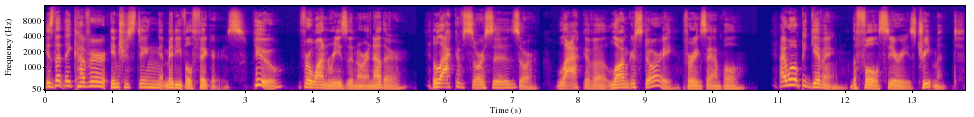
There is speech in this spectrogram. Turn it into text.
is that they cover interesting medieval figures who, for one reason or another, lack of sources or lack of a longer story, for example, I won't be giving the full series treatment.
